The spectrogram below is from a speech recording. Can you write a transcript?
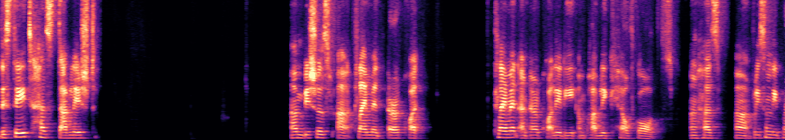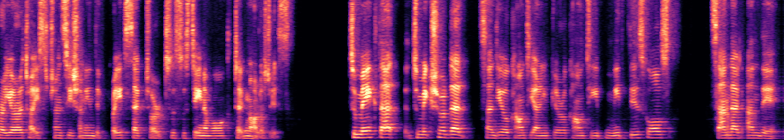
The state has established ambitious uh, climate air climate and air quality and public health goals and has uh, recently prioritized transition in the freight sector to sustainable technologies. To make that, to make sure that San Diego County and Imperial County meet these goals, SANDAG and the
